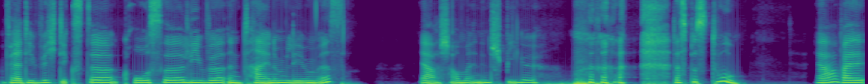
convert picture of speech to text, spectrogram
wer die wichtigste große Liebe in deinem Leben ist? Ja, schau mal in den Spiegel. das bist du. Ja, weil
